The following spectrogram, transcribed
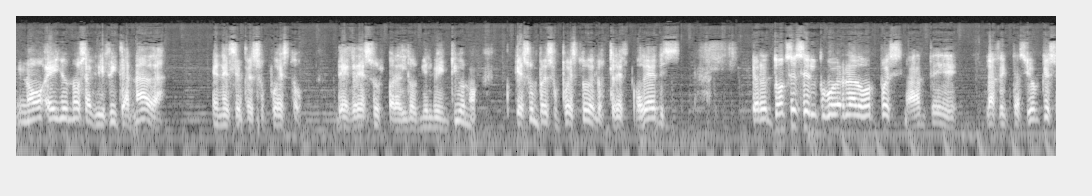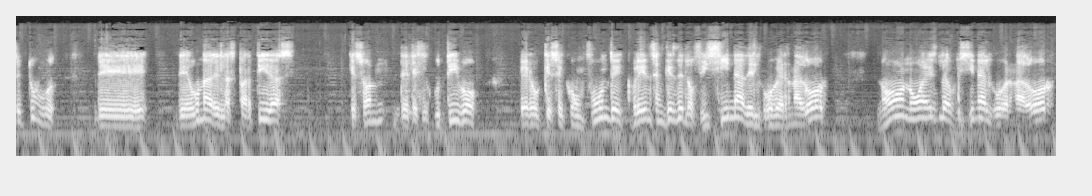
no, ellos no sacrifican nada en ese presupuesto de egresos para el 2021, que es un presupuesto de los tres poderes. Pero entonces el gobernador, pues ante la afectación que se tuvo de, de una de las partidas que son del Ejecutivo, pero que se confunde, piensan que es de la oficina del gobernador. No, no es la oficina del gobernador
